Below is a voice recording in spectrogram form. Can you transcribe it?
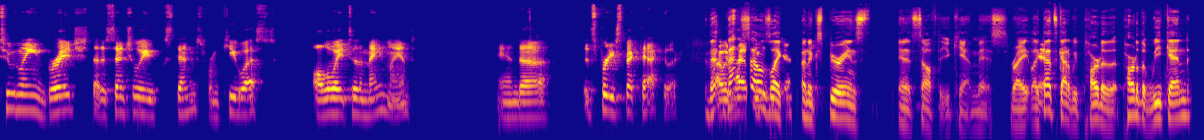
two lane bridge that essentially extends from Key West all the way to the mainland, and uh, it's pretty spectacular. That, that sounds like suggest- an experience in itself that you can't miss, right? Like Yeah. that's got to be part of the part of the weekend.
